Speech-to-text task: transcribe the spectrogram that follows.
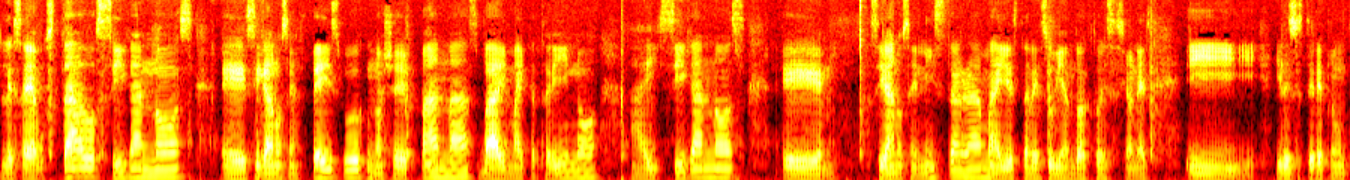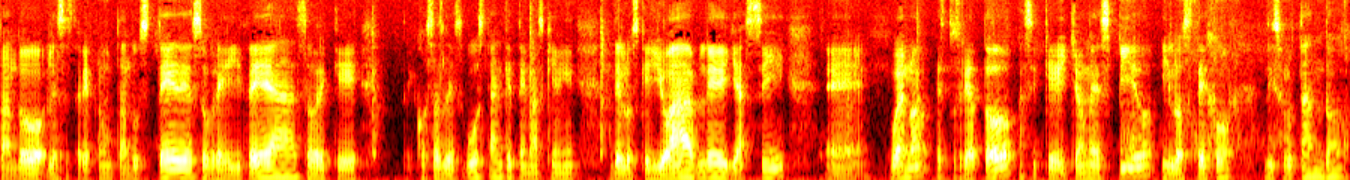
les haya gustado. Síganos. Eh, síganos en Facebook, Noche de Panas, by Mike Catarino. Ahí síganos. Eh, síganos en Instagram. Ahí estaré subiendo actualizaciones y, les estaré preguntando, les estaré preguntando a ustedes sobre ideas, sobre qué cosas les gustan, qué temas de los que yo hable y así. Eh, bueno, esto sería todo. Así que yo me despido y los dejo disfrutando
